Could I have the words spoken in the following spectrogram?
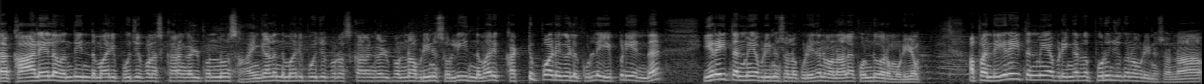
நான் காலையில் வந்து இந்த மாதிரி பூஜை புனஸ்காரங்கள் பண்ணணும் சாயங்காலம் இந்த மாதிரி பூஜை புனஸ்காரங்கள் பண்ணும் அப்படின்னு சொல்லி இந்த மாதிரி கட்டுப்பாடுகளுக்குள்ளே எப்படி இந்த இறைத்தன்மை அப்படின்னு சொல்லக்கூடியதை நம்மளால் கொண்டு வர முடியும். அப்போ அந்த இறைத்தன்மை அப்படிங்கிறத புரிஞ்சுக்கணும் அப்படின்னு சொன்னால்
